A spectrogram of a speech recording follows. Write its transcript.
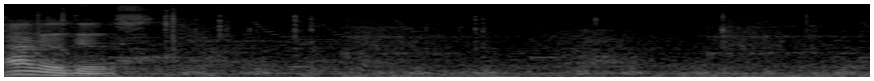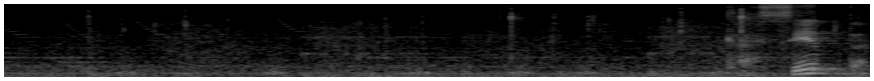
Ah, meu Deus. Caceta!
